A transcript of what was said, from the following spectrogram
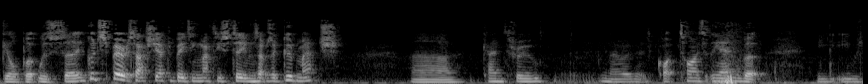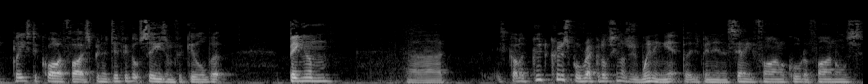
Gilbert was uh, in good spirits actually after beating Matthew Stevens. That was a good match. Uh, came through, you know, quite tight at the end, but he, he, was pleased to qualify. It's been a difficult season for Gilbert. Bingham, uh, he's got a good crucible record. Obviously, not just winning it, but he's been in a semi-final, quarter-finals.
